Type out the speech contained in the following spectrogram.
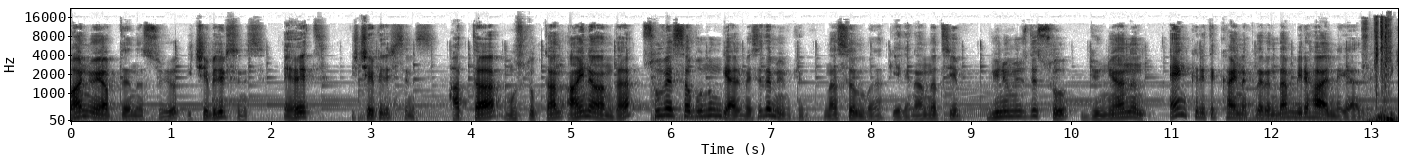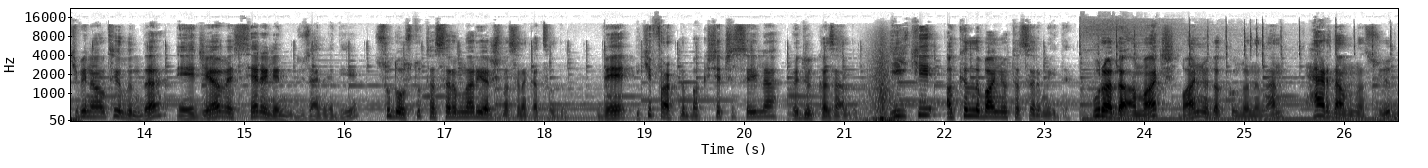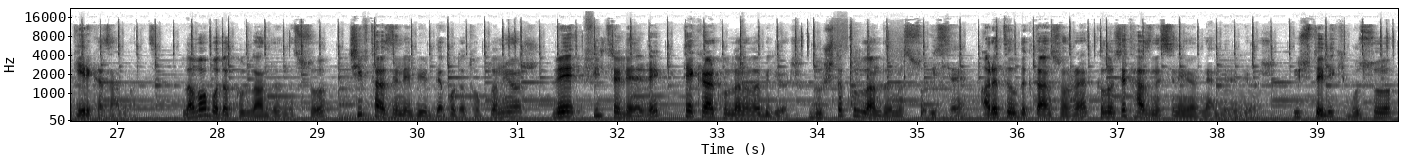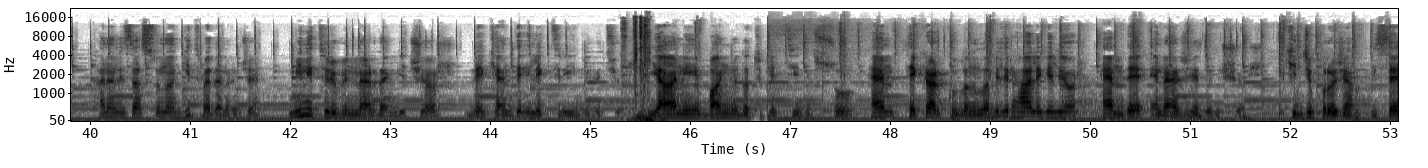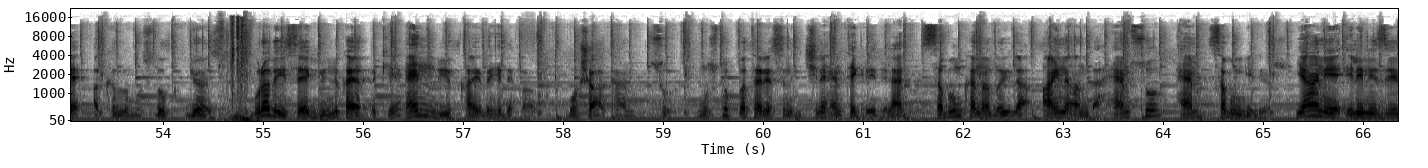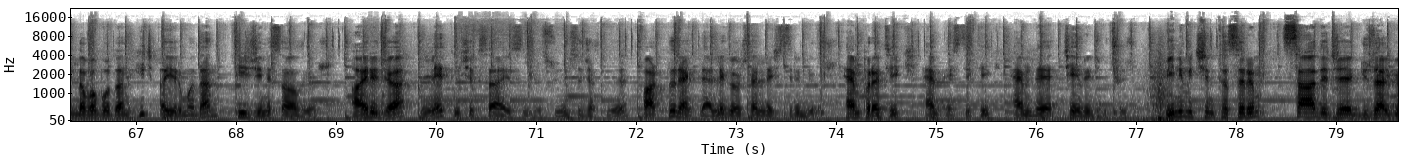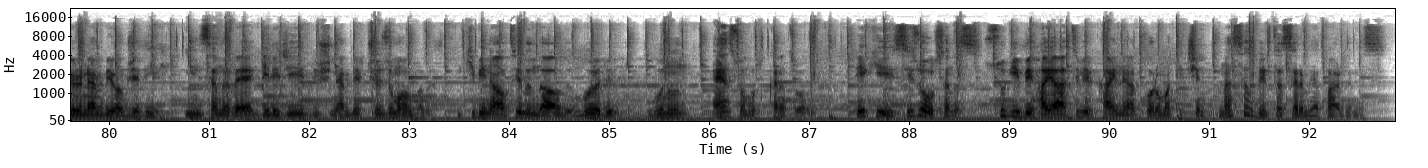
banyo yaptığınız suyu içebilirsiniz. Evet, içebilirsiniz. Hatta musluktan aynı anda su ve sabunun gelmesi de mümkün. Nasıl mı? Gelin anlatayım. Günümüzde su dünyanın en kritik kaynaklarından biri haline geldi. 2006 yılında ECA ve Serel'in düzenlediği Su Dostu Tasarımlar Yarışması'na katıldım ve iki farklı bakış açısıyla ödül kazandım. İlki akıllı banyo tasarımıydı. Burada amaç banyoda kullanılan her damla suyu geri kazanmaktı. Lavaboda kullandığınız su çift hazneli bir depoda toplanıyor ve filtrelenerek tekrar kullanılabiliyor. Duşta kullandığınız su ise arıtıldıktan sonra klozet haznesine yönlendiriliyor. Üstelik bu su kanalizasyona gitmeden önce mini tribünlerden geçiyor ve kendi elektriğini üretiyor. Yani banyoda tükettiğiniz su hem tekrar kullanılabilir hale geliyor hem de enerjiye dönüşüyor. İkinci projem ise akıllı musluk göz. Burada ise günlük hayattaki en büyük kaybı hedef aldım. Boşa akan su. Musluk bataryasının içine entegre edilen sabun kanalıyla aynı anda hem su hem sabun geliyor. Yani elinizi lavabodan hiç ayırmadan hijyeni sağlıyor. Ayrıca LED ışık sayesinde suyun sıcaklığı farklı renklerle görselleştiriliyor. Hem pratik, hem estetik, hem de çevreci bir çözüm. Benim için tasarım sadece güzel görünen bir obje değil, insanı ve geleceği düşünen bir çözüm olmalı. 2006 yılında aldığım bu ödül bunun en somut kanıtı oldu. Peki siz olsanız su gibi hayati bir kaynağı korumak için nasıl bir tasarım yapardınız?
